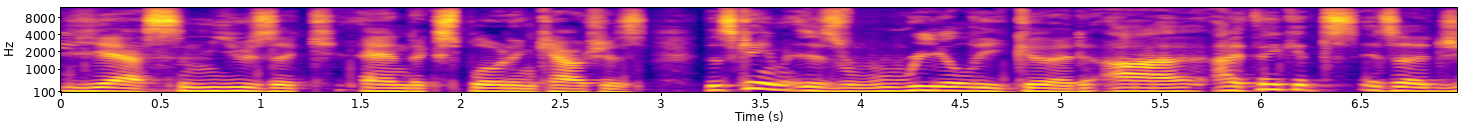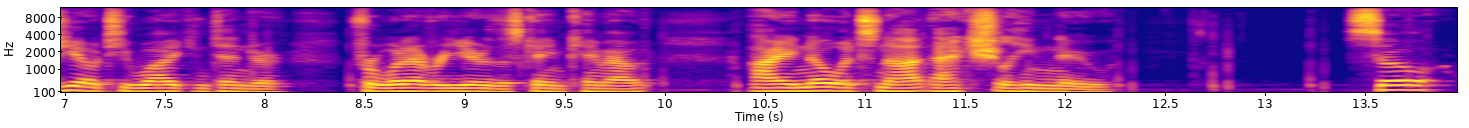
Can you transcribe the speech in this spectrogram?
Yes, music and exploding couches. This game is really good. Uh, I think it's it's a GOTY contender for whatever year this game came out. I know it's not actually new. So,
